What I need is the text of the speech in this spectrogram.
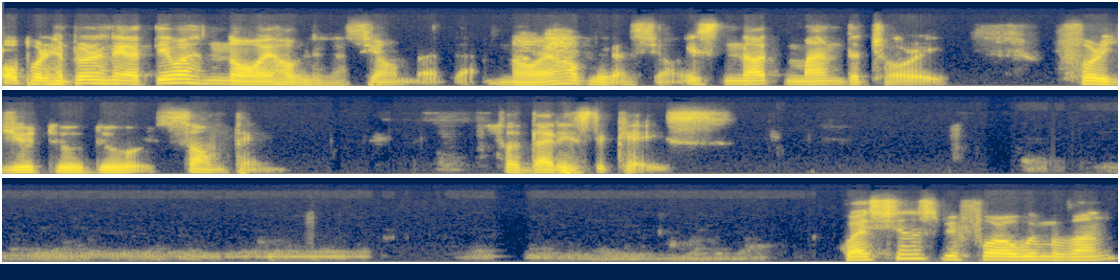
O por ejemplo, en las negativas no es obligación, ¿verdad? No es obligación. It's not mandatory for you to do something. So that is the case. Questions before we move on?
